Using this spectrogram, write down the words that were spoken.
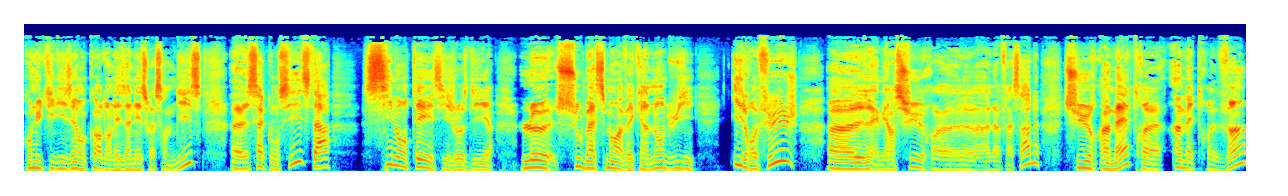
qu'on utilisait encore dans les années 70. ça consiste à cimenter, si j'ose dire, le soubassement avec un enduit il refuge, euh, et bien sûr euh, à la façade, sur un mètre, euh, un mètre vingt.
